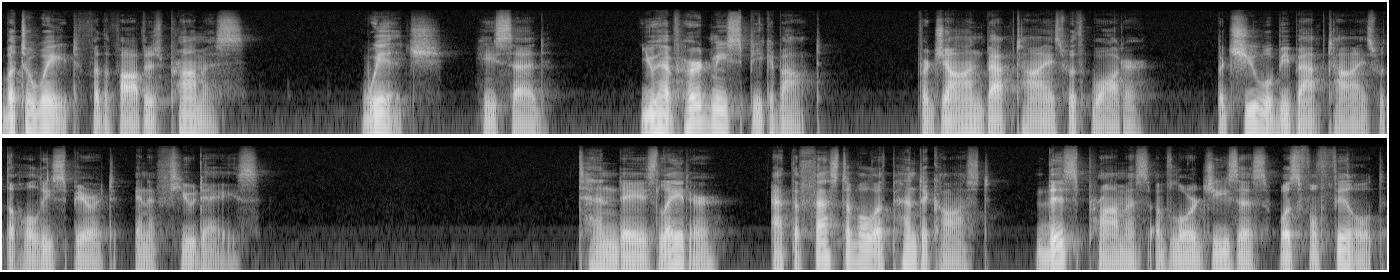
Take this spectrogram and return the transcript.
but to wait for the Father's promise which, he said, you have heard me speak about. For John baptized with water, but you will be baptized with the Holy Spirit in a few days. Ten days later, at the festival of Pentecost, this promise of Lord Jesus was fulfilled.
